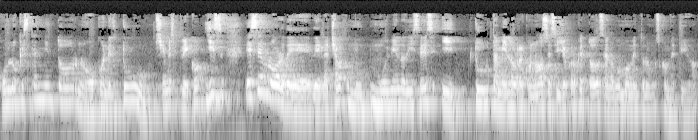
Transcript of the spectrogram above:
con lo que está en mi entorno o con el tú, ¿sí me explico? Y es, ese error de, la chava, como muy bien lo dices, y tú también lo reconoces, y yo creo que todos en algún momento lo hemos cometido,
